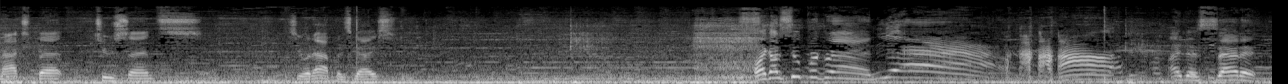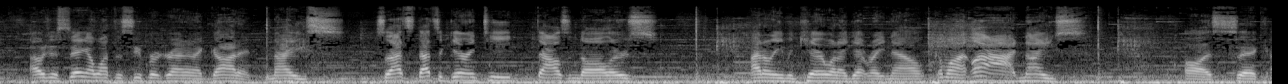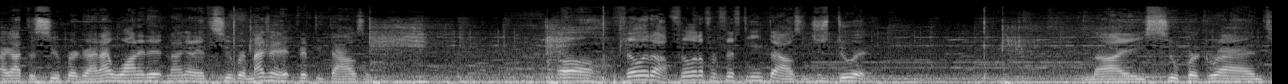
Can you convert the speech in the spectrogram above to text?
Max bet, two cents. See what happens, guys. Oh, I got a super grand. Yeah! I just said it. I was just saying I want the super grand and I got it. Nice. So that's that's a guaranteed thousand dollars. I don't even care what I get right now. Come on. Ah, nice. Oh, sick. I got the super grand. I wanted it and I'm gonna hit super. Imagine I hit 50,000. Oh, fill it up. Fill it up for 15,000. Just do it. Nice. Super grand.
